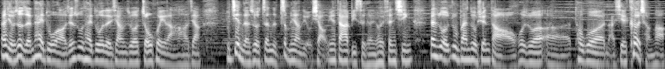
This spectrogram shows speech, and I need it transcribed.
那有时候人太多啊，人数太多的，像说周会啦哈，这样不见得说真的这么样的有效，因为大家彼此可能会分心。但如果入班做宣导，或者说呃透过哪些课程哈，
